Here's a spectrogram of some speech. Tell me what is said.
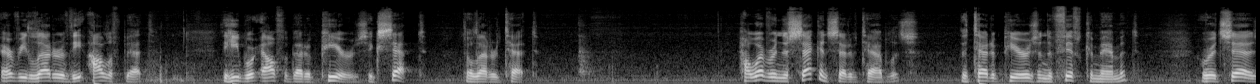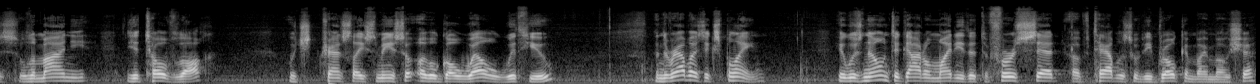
every letter of the alphabet, the Hebrew alphabet appears except the letter Tet. However, in the second set of tablets, the Tet appears in the fifth commandment, where it says, Ulamani Yitov Loch, which translates to me, so it will go well with you. And the rabbis explain it was known to God Almighty that the first set of tablets would be broken by Moshe.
